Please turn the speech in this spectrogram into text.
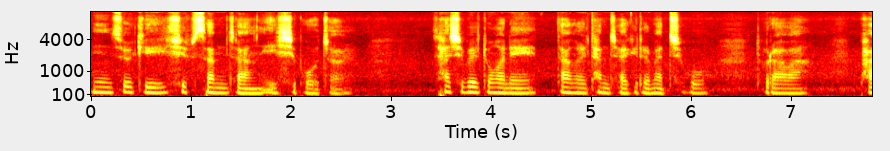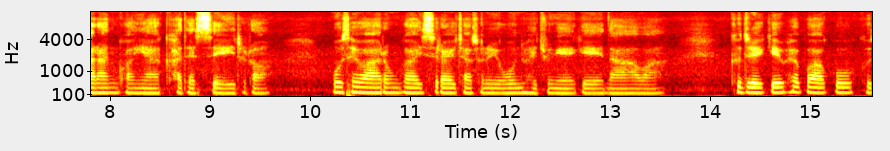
민수기 13장 25절 40일 동안에 땅을 탐지하기를 마치고 돌아와 바란 광야 카데스에 이르러 모세와 아론과 이스라엘 자손의 온 회중에게 나아와 그들에게 회부하고 그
